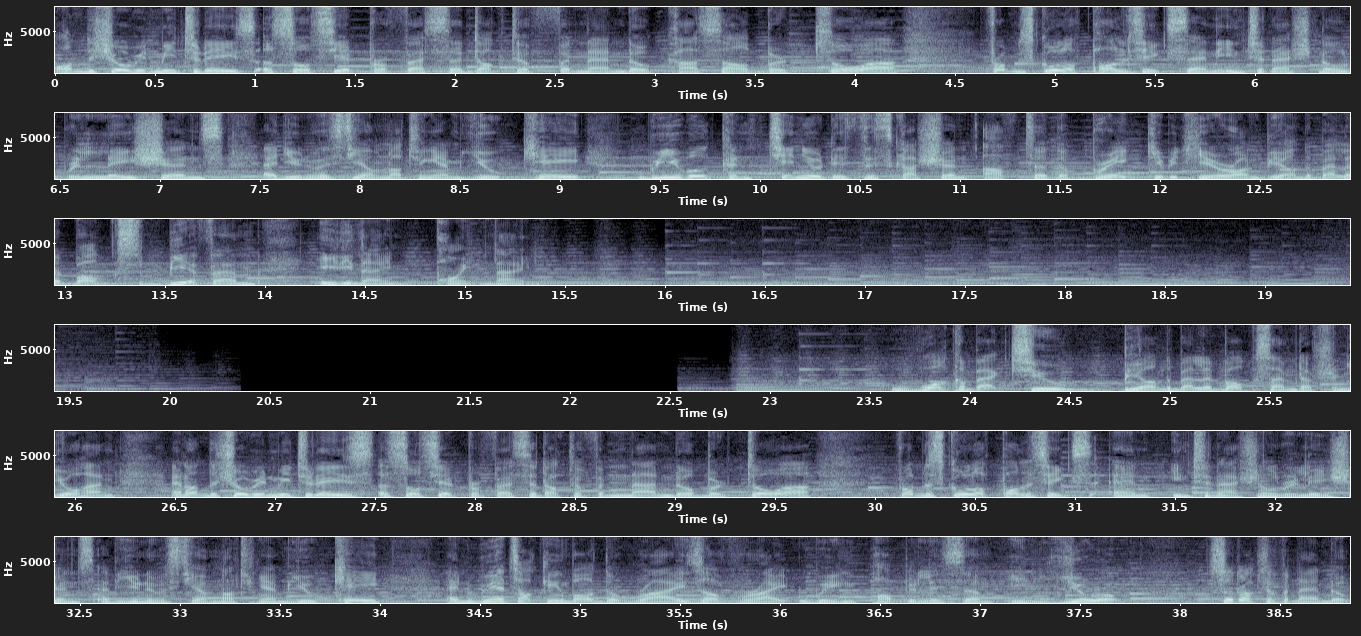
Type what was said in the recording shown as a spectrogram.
On the show with me today is Associate Professor Dr. Fernando Casal Bertoa uh, from the School of Politics and International Relations at University of Nottingham, UK. We will continue this discussion after the break. Keep it here on Beyond the Ballot Box, BFM 89.9. Welcome back to Beyond the Ballot Box. I'm Darshan Johan, and on the show with me today is Associate Professor Dr. Fernando Bertoa from the School of Politics and International Relations at the University of Nottingham, UK, and we're talking about the rise of right-wing populism in Europe. So, Dr. Fernando,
